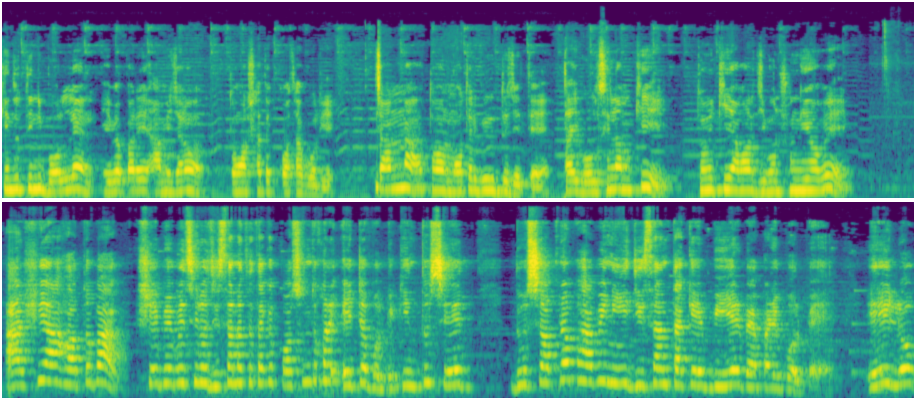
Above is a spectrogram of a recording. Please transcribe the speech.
কিন্তু তিনি বললেন এ ব্যাপারে আমি যেন তোমার সাথে কথা বলি। চান না তোমার মতের বিরুদ্ধে যেতে। তাই বলছিলাম কি তুমি কি আমার জীবন সঙ্গী হবে? আরশিয়া হতবাক। সে ভেবেছিল, জিসান হয়তো তাকে পছন্দ করে, এটা বলবে। কিন্তু সে দুঃস্বপ্ন ভাবেনি জিসান তাকে বিয়ের ব্যাপারে বলবে। এই লোক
